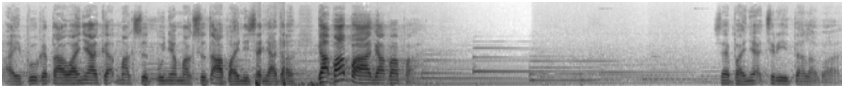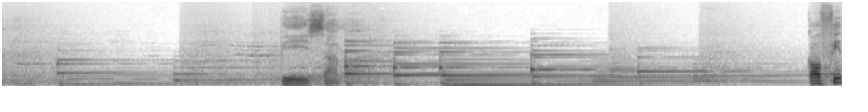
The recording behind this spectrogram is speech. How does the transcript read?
Ah, ibu ketawanya agak maksud punya maksud apa ini saya nggak tahu. Apa-apa, gak apa-apa. Saya banyak cerita lah pak. Bisa Pak. Covid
